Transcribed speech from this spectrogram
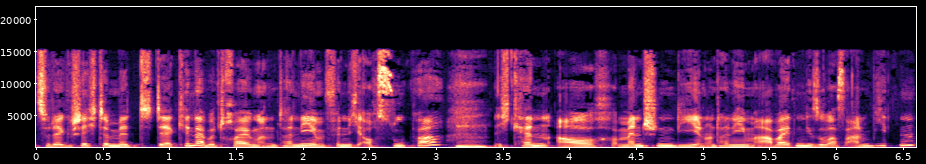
Zu der Geschichte mit der Kinderbetreuung in Unternehmen finde ich auch super. Mhm. Ich kenne auch Menschen, die in Unternehmen arbeiten, die sowas anbieten.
